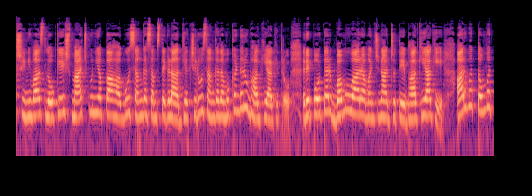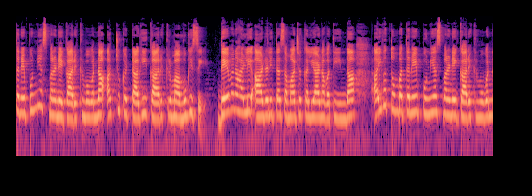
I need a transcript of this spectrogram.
ಶ್ರೀನಿವಾಸ್, ಲೋಕೇಶ್, ಮ್ಯಾಚ್ ಮುನಿಯಪ್ಪ ಹಾಗೂ ಸಂಘ ಸಂಸ್ಥೆಗಳ ಅಧ್ಯಕ್ಷರು ಸಂಘದ ಮುಖಂಡರು ಭಾಗಿಯಾಗಿದ್ದರು ರಿಪೋರ್ಟರ್ ಬಮುವಾರ ಮಂಜುನಾಥ್ ಜೊತೆ ಭಾಗಿಯಾಗಿ ಅರವತ್ತೊಂಬತ್ತನೇ ಪುಣ್ಯ ಸ್ಮರಣೆ ಕಾರ್ಯಕ್ರಮವನ್ನ ಅಚ್ಚುಕಟ್ಟಾಗಿ ಕಾರ್ಯಕ್ರಮ ಮುಗಿಸಿ ದೇವನಹಳ್ಳಿ ಆಡಳಿತ ಸಮಾಜ ಕಲ್ಯಾಣ ವತಿಯಿಂದ ಐವತ್ತೊಂಬತ್ತನೇ ಪುಣ್ಯ ಸ್ಮರಣೆ ಕಾರ್ಯಕ್ರಮವನ್ನ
